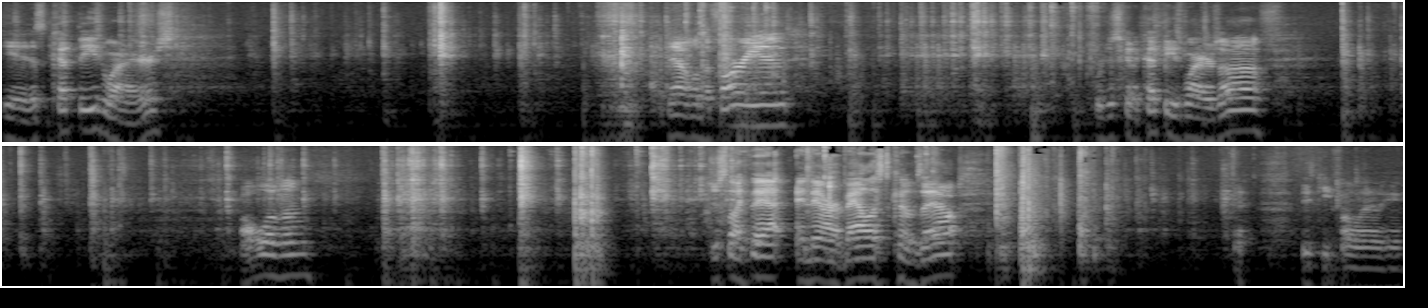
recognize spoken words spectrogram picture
is cut these wires. Now on the far end, we're just going to cut these wires off. Of them. Just like that, and now our ballast comes out. These keep falling out of here.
